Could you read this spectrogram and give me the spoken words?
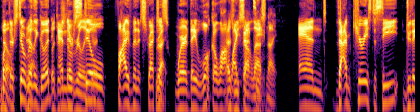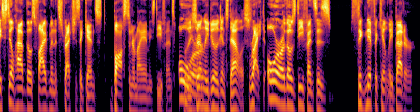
but No, they're still really good, they're and still they're really still five minute stretches Right. where they look a lot As like we saw last team. night. And th- I'm curious to see do they still have those five minute stretches against Boston or Miami's defense, or Well, they certainly do against Dallas. right, or are those defenses significantly better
